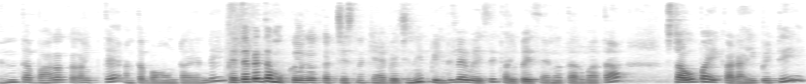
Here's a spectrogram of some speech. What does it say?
ఎంత బాగా కలిపితే అంత బాగుంటాయండి. పెద్ద పెద్ద ముక్కలుగా కట్ చేసిన క్యాబేజీని పిండిలో వేసి కలిపేసాను. తర్వాత స్టవ్ పై కడాయి పెట్టి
